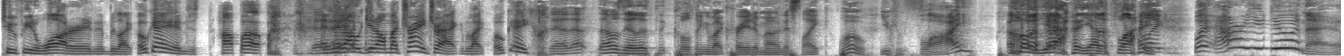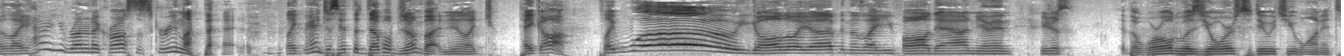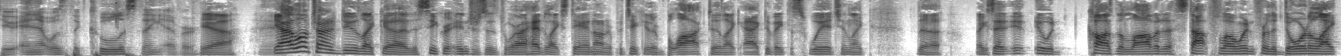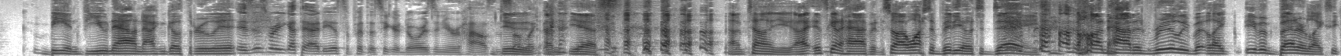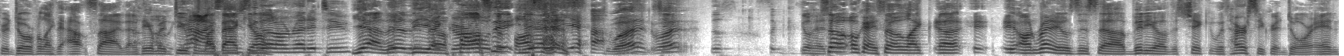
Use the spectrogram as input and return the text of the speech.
two feet of water, and it'd be like okay, and just hop up, and then I would get on my train track and be like okay. Yeah, that that was the other th- cool thing about creative mode. It's like, whoa, you can fly. oh yeah, yeah, the fly. like, what? How are you doing that? Like, how are you running across the screen like that? Like, man, just hit the double jump button. And you're like, take off. It's like, whoa! You go all the way up, and then like you fall down, and then you're just. The world was yours to do what you wanted to, and that was the coolest thing ever. Yeah. Yeah, I love trying to do like uh, the secret entrances where I had to like stand on a particular block to like activate the switch and like the like I said it, it would cause the lava to stop flowing for the door to like be in view now and I can go through it. Is this where you got the ideas to put the secret doors in your house and Dude, stuff like that? I'm, yes, I'm telling you, I, it's gonna happen. So I watched a video today on how to really, but like even better, like secret door for like the outside. That I think I'm gonna do for my I see- you see that backyard. on Reddit too? Yeah, the- the, that uh, girl with the faucet, yes. Yeah. what? What? This- Go ahead. So okay, so like uh, it, it- on Reddit it was this uh, video of this chick with her secret door, and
